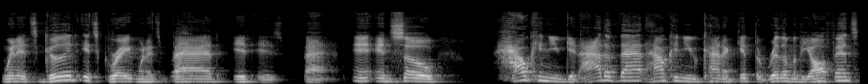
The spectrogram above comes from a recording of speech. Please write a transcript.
when it's good, it's great. When it's bad, right. it is bad. And, and so, how can you get out of that? How can you kind of get the rhythm of the offense?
